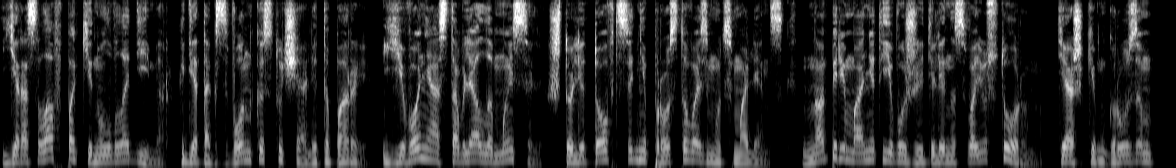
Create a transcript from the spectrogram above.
Ярослав покинул Владимир, где так звонко стучали топоры. Его не оставляла мысль, что литовцы не просто возьмут Смоленск, но переманят его жители на свою сторону, тяжким грузом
